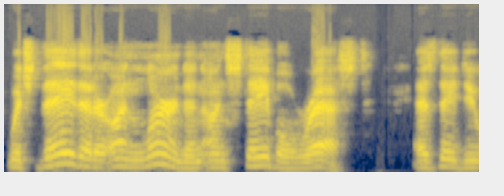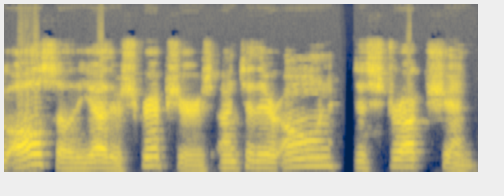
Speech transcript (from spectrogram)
which they that are unlearned and unstable wrest, as they do also the other scriptures, unto their own destruction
